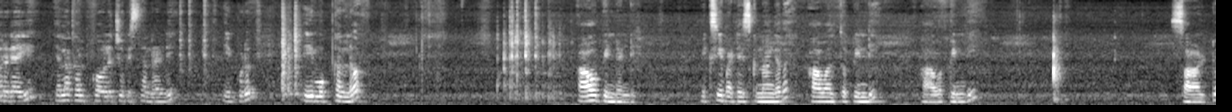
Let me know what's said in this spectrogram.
ఊరగాయ ఎలా కలుపుకోవాలో చూపిస్తాను రండి. ఇప్పుడు ఈ ముక్కల్లో ఆవు పిండి అండి మిక్సీ పట్టేసుకున్నాం కదా ఆవాలతో పిండి ఆవ పిండి సాల్ట్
